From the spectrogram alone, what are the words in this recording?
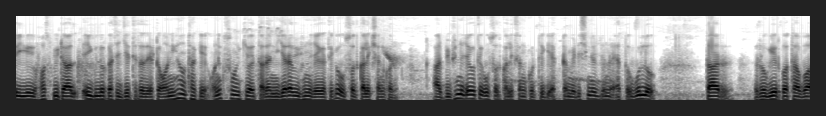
এই হসপিটাল এইগুলোর কাছে যেতে তাদের একটা অনীহাও থাকে। অনেক সময় কী হয়, তারা নিজেরা বিভিন্ন জায়গা থেকে ঔষধ কালেকশান করে। আর বিভিন্ন জায়গা থেকে ঔষধ কালেকশন করতে গিয়ে একটা মেডিসিনের জন্য এতগুলো তার রোগের কথা বা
